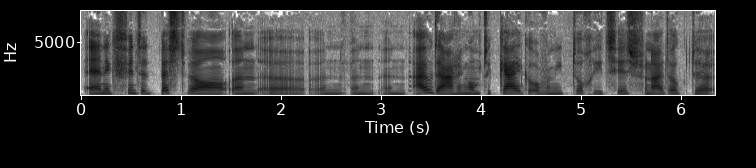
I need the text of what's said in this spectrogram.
En ik vind het best wel een, een, een, een uitdaging om te kijken of er niet toch iets is vanuit ook de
